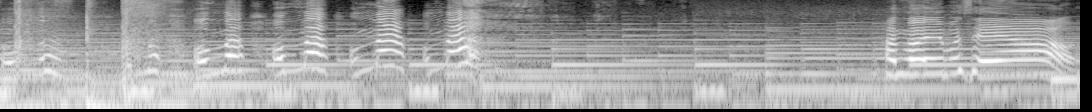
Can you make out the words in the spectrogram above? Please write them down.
엄마, 엄마, 엄마, 엄마, 엄마. 한번 해보세요.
